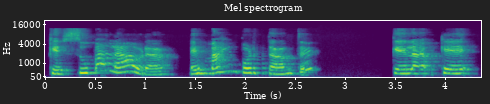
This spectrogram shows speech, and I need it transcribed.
que su palabra es más importante que, la, que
